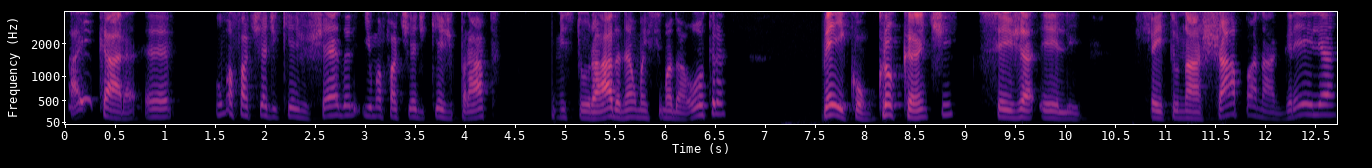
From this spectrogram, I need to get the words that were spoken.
Aí, cara, é, uma fatia de queijo cheddar e uma fatia de queijo prato, misturada, né, uma em cima da outra. Bacon crocante, seja ele feito na chapa, na grelha.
